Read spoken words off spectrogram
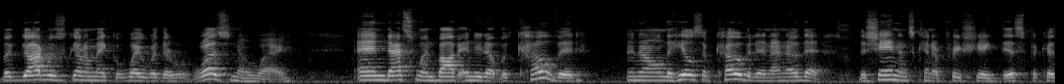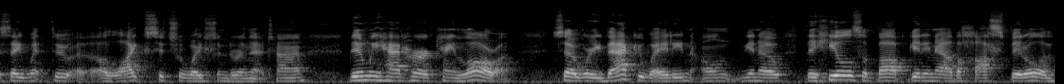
but God was going to make a way where there was no way. And that's when Bob ended up with COVID. And on the heels of COVID, and I know that the Shannons can appreciate this because they went through a, a like situation during that time. Then we had Hurricane Laura. So we're evacuating on, you know, the heels of Bob getting out of the hospital and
